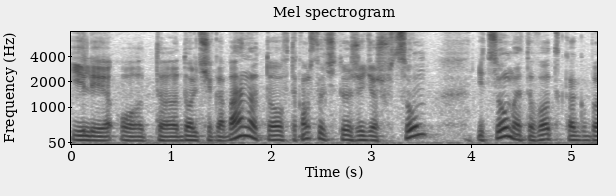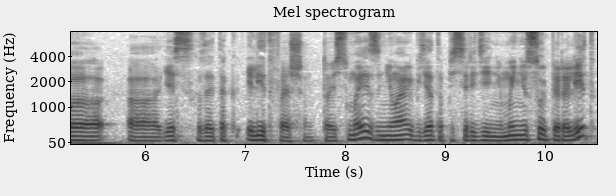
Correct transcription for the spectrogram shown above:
Или от э, Dolce Gabbana, то в таком случае ты уже идешь в ЦУМ, и ЦУМ это вот как бы, э, если сказать так, elite fashion. То есть мы занимаем где-то посередине. Мы не супер elite,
